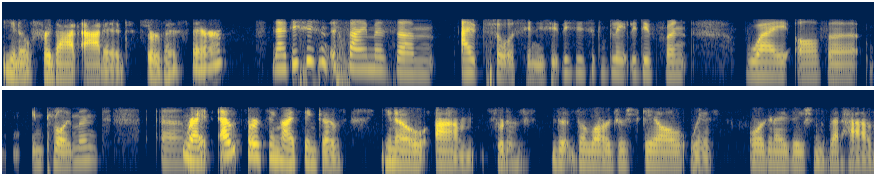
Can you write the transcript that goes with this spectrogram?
you know, for that added service there. Now, this isn't the same as um, outsourcing, is it? This is a completely different way of uh, employment. Um, right. Outsourcing, I think of, you know, um, sort of the, the larger scale with organizations that have,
